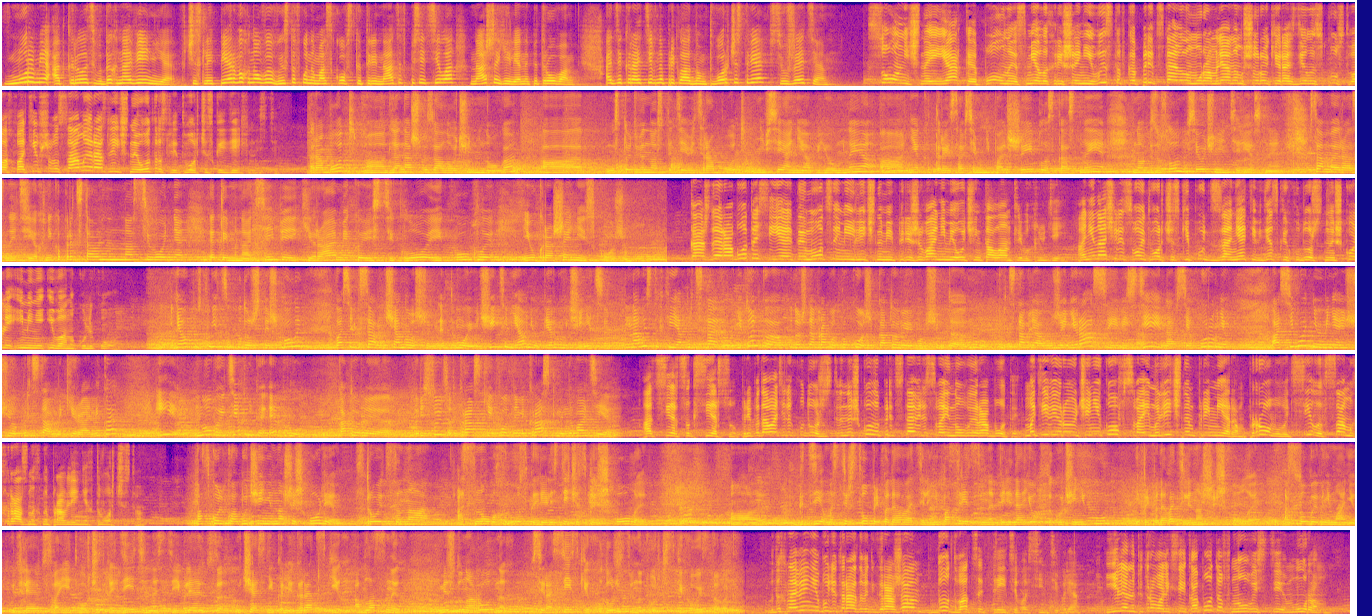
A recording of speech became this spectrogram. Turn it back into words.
В Муроме открылось вдохновение. В числе первых новую выставку на Московской 13 посетила наша Елена Петрова. О декоративно-прикладном творчестве в сюжете. Солнечная яркая, полная смелых решений выставка представила муромлянам широкий раздел искусства, охватившего самые различные отрасли творческой деятельности. Работ а, для нашего зала очень много. 199 а, работ. Не все они объемные, а некоторые совсем небольшие, плоскостные, но, безусловно, все очень интересные. Самая разная техника представлена у нас сегодня. Это и монотипия, и керамика, и стекло, и куклы, и украшения из кожи. Каждая работа сияет эмоциями и личными переживаниями очень талантливых людей. Они начали свой творческий путь с занятий в детской художественной школе имени Ивана Куликова. Я выпускница художественной школы. Василий Александрович Аношин – это мой учитель, я у него первая ученица. На выставке я представила не только художественную обработку кожи, которые, в общем-то, ну, представляла уже не раз и везде, и на всех уровнях, а сегодня у меня еще представлена керамика и краски водными красками на воде. От сердца к сердцу преподаватели художественной школы представили свои новые работы, мотивируя учеников своим личным примером пробовать силы в самых разных направлениях творчества. Поскольку обучение в нашей школе строится на основах русской реалистической школы, а, где мастерство преподавателя непосредственно передается к ученику, и преподаватели нашей школы особое внимание уделяют своей творческой деятельности, являются участниками городских, областных, международных, всероссийских художественно-творческих выставок. Вдохновение будет радовать горожан до 23 сентября. Елена Петрова, Алексей Капотов. Новости Муром.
